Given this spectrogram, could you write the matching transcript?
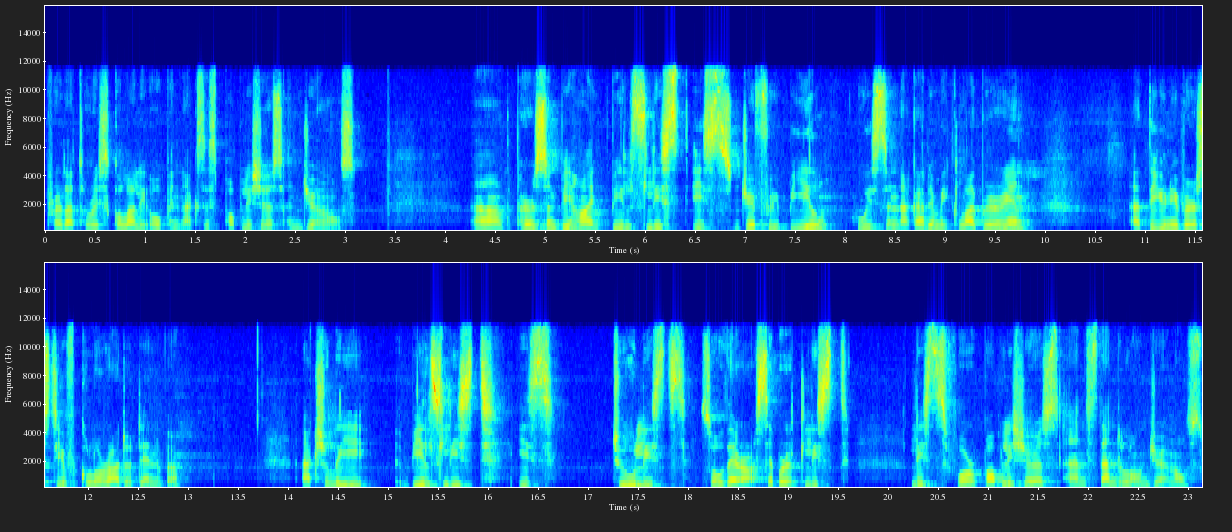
predatory scholarly open access publishers and journals. Uh, the person behind Beall's list is Jeffrey Beall, who is an academic librarian at the University of Colorado, Denver. Actually, Beall's list is two lists, so there are separate list, lists for publishers and standalone journals.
